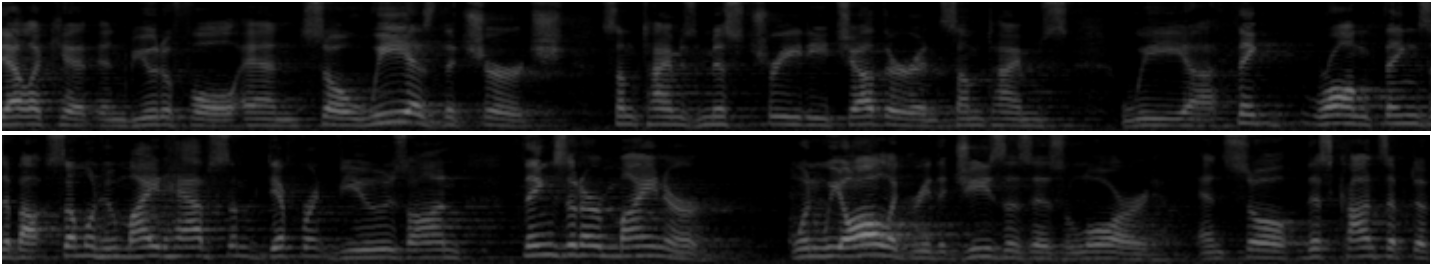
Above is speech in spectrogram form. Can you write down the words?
delicate and beautiful. And so we, as the church, sometimes mistreat each other, and sometimes we uh, think wrong things about someone who might have some different views on things that are minor when we all agree that Jesus is Lord. And so, this concept of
